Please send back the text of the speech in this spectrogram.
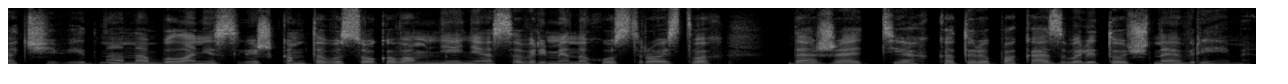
Очевидно, она была не слишком-то высокого мнения о современных устройствах, даже от тех, которые показывали точное время.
